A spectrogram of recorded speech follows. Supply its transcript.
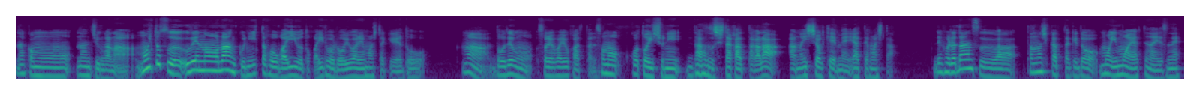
なんかもう、なんちゅうんかな、もう一つ上のランクに行った方がいいよとかいろいろ言われましたけれど、まあ、どうでもそれは良かったね。その子と一緒にダンスしたかったから、あの、一生懸命やってました。で、フラダンスは楽しかったけど、もう今はやってないですね。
